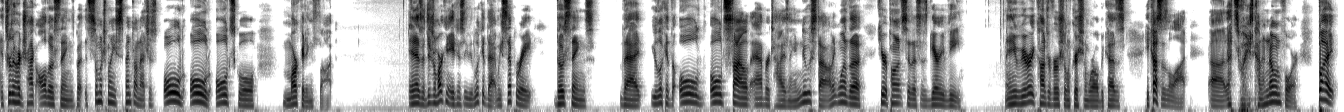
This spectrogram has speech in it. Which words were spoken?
It's really hard to track all those things, but it's so much money spent on that. It's just old, old, old school marketing thought. And as a digital marketing agency, we look at that and we separate those things that you look at the old, old style of advertising and new style. I think one of the key opponents to this is Gary Vee and he's very controversial in the Christian world because he cusses a lot. Uh, that's what he's kind of known for. But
